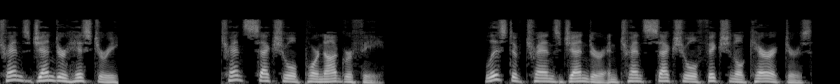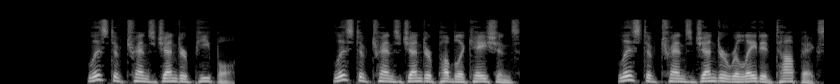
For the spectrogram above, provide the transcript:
Transgender history Transsexual pornography List of transgender and transsexual fictional characters List of transgender people List of transgender publications List of transgender-related topics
